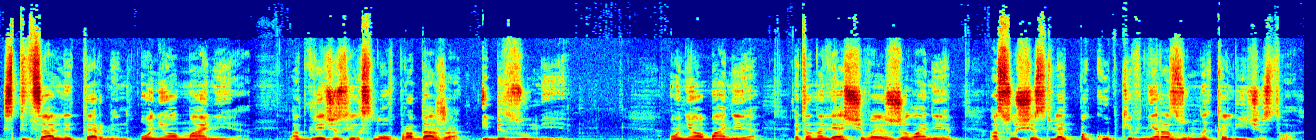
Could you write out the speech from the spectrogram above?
специальный термин – ониомания, от греческих слов «продажа» и «безумие». Ониомания – это навязчивое желание осуществлять покупки в неразумных количествах.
